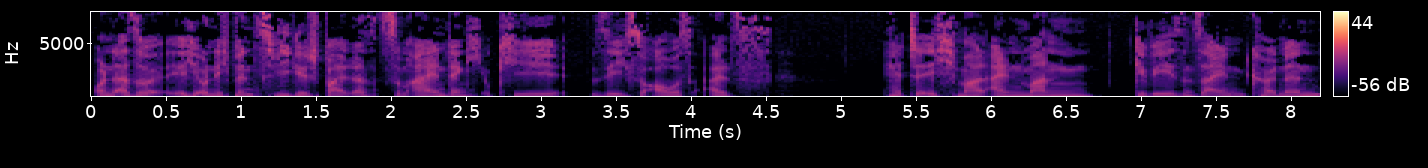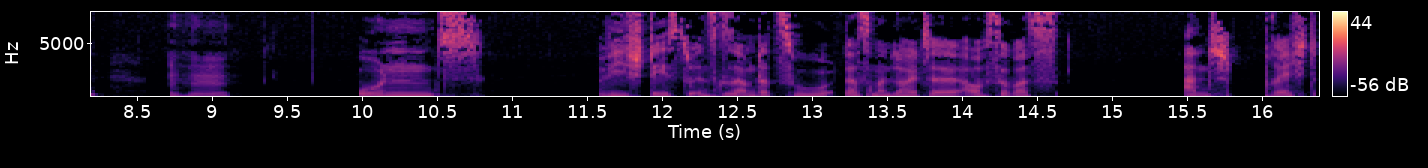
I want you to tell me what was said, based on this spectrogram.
Und also ich und ich bin zwiegespalten. Also zum einen denke ich, okay, sehe ich so aus, als hätte ich mal ein Mann gewesen sein können. Und wie stehst du insgesamt dazu, dass man Leute auf sowas anspricht,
